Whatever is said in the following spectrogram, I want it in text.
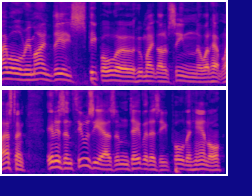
I will remind these people uh, who might not have seen uh, what happened last time. In his enthusiasm, David, as he pulled the handle,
